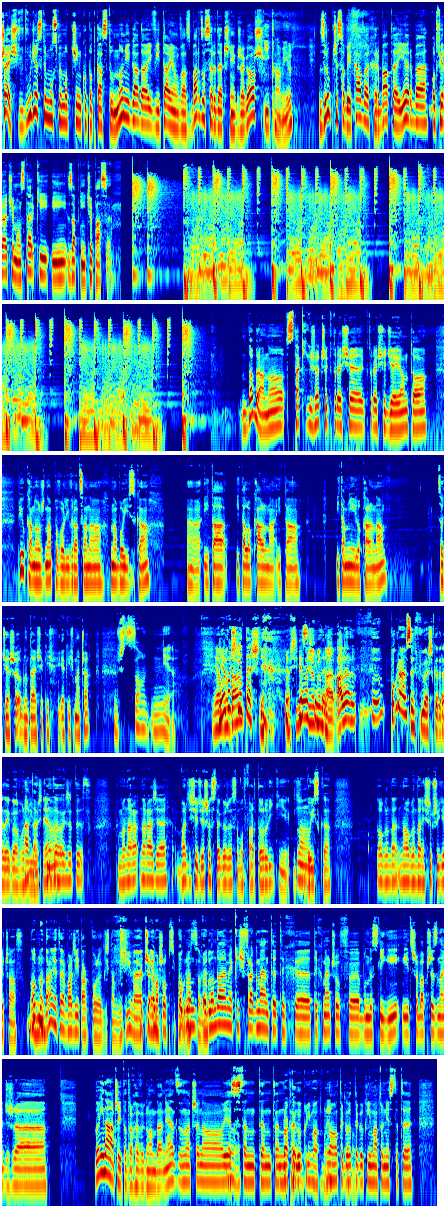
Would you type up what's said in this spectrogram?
Cześć, w 28 odcinku podcastu No Nie Gadaj witają Was bardzo serdecznie Grzegorz i Kamil. Zróbcie sobie kawę, herbatę, yerbę, otwierajcie monsterki i zapnijcie pasy. Dobra, no z takich rzeczy, które się, które się dzieją, to piłka nożna powoli wraca na, na boiska. E, I ta, I ta lokalna, i ta, i ta mniej lokalna. Co cieszy? Oglądałeś jakieś, jakieś mecze? Wiesz co, nie. nie no ja właśnie też nie. Właśnie nic ja nie oglądałem, też. ale pograłem sobie w piłeczkę teraz, jak była możliwość, tak, nie? No. Także to jest... Chyba na, na razie bardziej się cieszę z tego, że są otwarte orliki, jakieś no. boiska ogląda na oglądanie się przyjdzie czas. No mhm. oglądanie to ja bardziej tak wolę gdzieś tam w zimę, znaczy, nie masz opcji pograć ogląd sobie. Oglądałem jakieś fragmenty tych, e, tych meczów e, Bundesligi i trzeba przyznać, że no inaczej to trochę wygląda, nie? To znaczy, no jest no. ten, ten, ten... Brak ten, tego klimatu, nie? No, tego, tego klimatu niestety,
